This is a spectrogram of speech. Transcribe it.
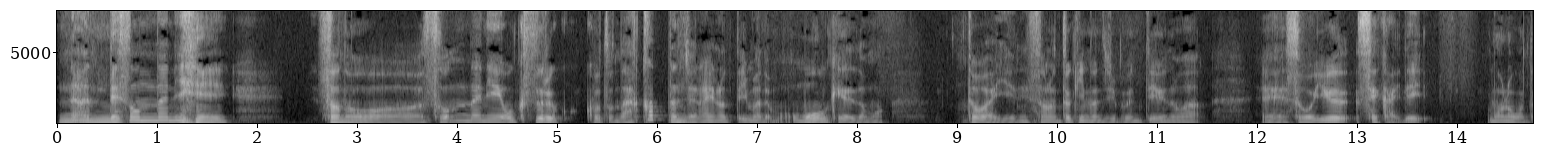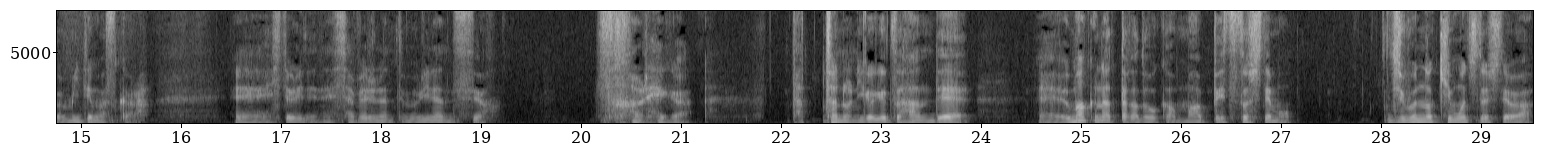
なんでそんなに そのそんなに臆することなかったんじゃないのって今でも思うけれどもとはいえねその時の自分っていうのは、えーそういう世界で物事を見てますから、えー一人でね喋るなんて無理なんですよ。それがたったの2ヶ月半で、えー上手くなったかどうかはまあ別としても自分の気持ちとしては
